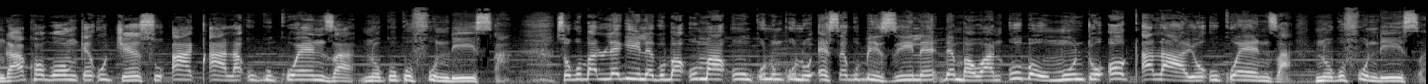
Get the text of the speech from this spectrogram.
ngakho konke uJesu aqala ukukwenza nokukufundisa. So kubalulekile kuba uma uNkulunkulu esekubizile number 1 ube umuntu oqalayo ukwenza nokufundisa.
